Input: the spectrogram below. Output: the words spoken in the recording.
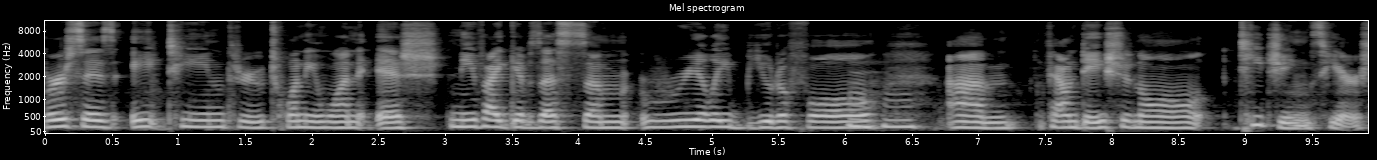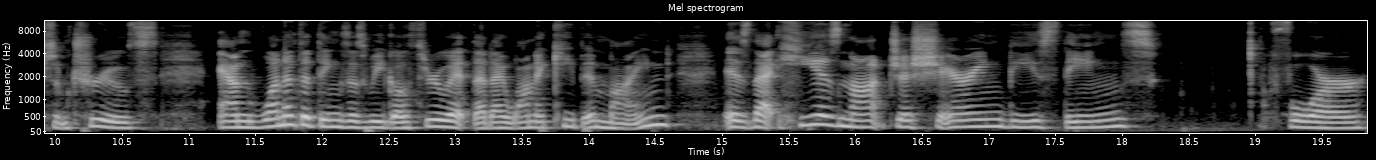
verses 18 through 21 ish, Nephi gives us some really beautiful mm-hmm. um, foundational teachings here, some truths. And one of the things as we go through it that I want to keep in mind is that he is not just sharing these things for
